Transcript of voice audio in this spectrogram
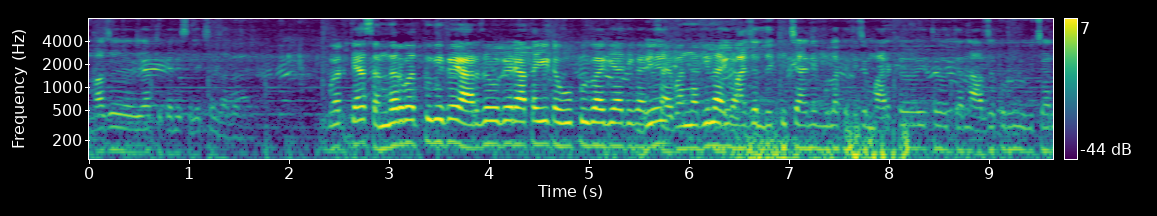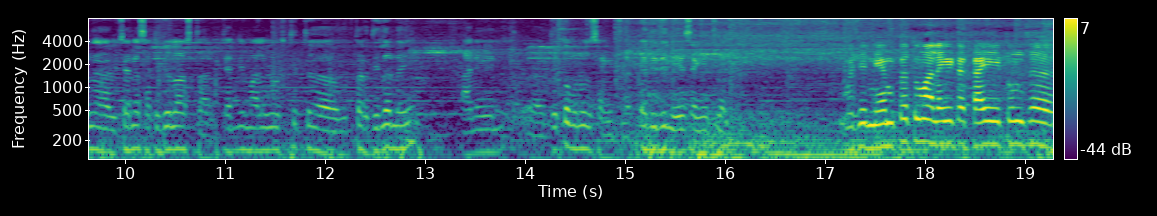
माझं या ठिकाणी सिलेक्शन झालं नाही. बरं त्या संदर्भात तुम्ही काही अर्ज वगैरे आता इथं उपविभागीय अधिकारी साहेबांना दिला आहे का? माझ्या लेखीचे आणि मुलाखतीचे मार्क इथं त्यांना अर्ज करून विचारणं विचारण्यासाठी गेलो असता त्यांनी मला व्यवस्थित अ, उत्तर दिलं नाही आणि अ, देतो म्हणून सांगितलं. कधी दिले हे सांगितलं नाही. म्हणजे नेमकं तुम्हाला इथं काही तुमचं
